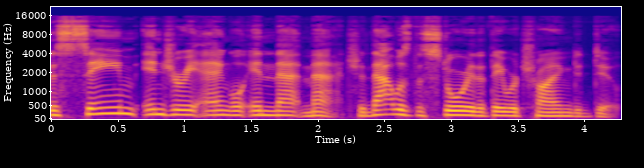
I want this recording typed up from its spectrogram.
the same injury angle in that match. And that was the story that they were trying to do.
